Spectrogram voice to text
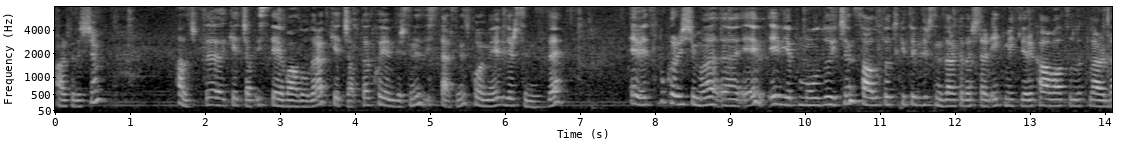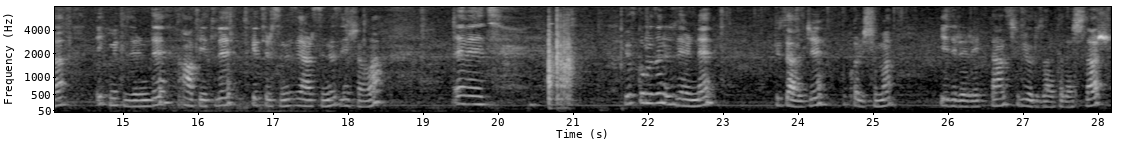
arkadaşım. Azıcık da ketçap isteğe bağlı olarak ketçap da koyabilirsiniz. İsterseniz koymayabilirsiniz de. Evet bu karışımı e, ev, ev yapımı olduğu için sağlıklı tüketebilirsiniz arkadaşlar. Ekmeklere, kahvaltılıklarda ekmek üzerinde afiyetle tüketirsiniz, yersiniz inşallah. Evet. Yufkamızın üzerine güzelce bu karışımı yedirerekten sürüyoruz arkadaşlar.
